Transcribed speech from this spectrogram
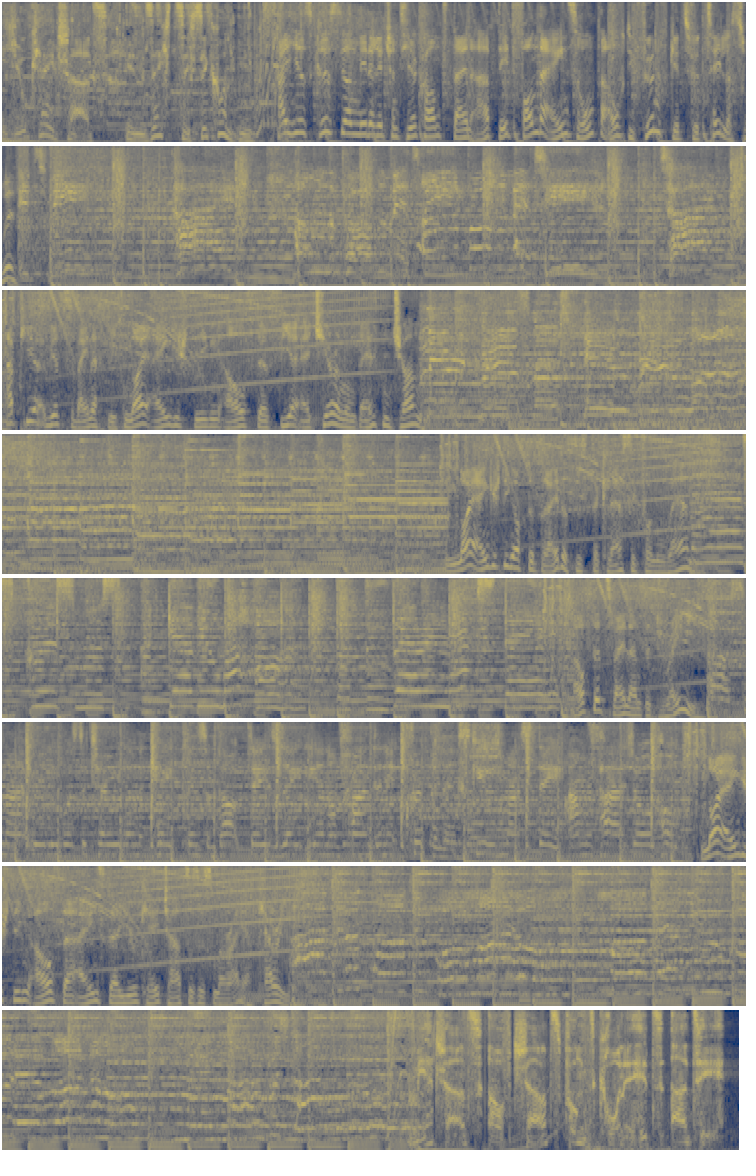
Die UK-Charts in 60 Sekunden. Hi, hier ist Christian Mederitsch und hier kommt dein Update. Von der 1 runter auf die 5 geht's für Taylor Swift. It's me. Hi, I'm the problem. It's me. It's he. Time. Ab hier wird's weihnachtlich. Neu eingestiegen auf der 4 Ed Sheeran und Elton John. Neu eingestiegen auf der 3, das ist der Classic von Wham. As high as your hopes. Neu eingestiegen auf der 1 der UK Charts, das ist Mariah Carey. Mehr Charts auf charts.kronehit.at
